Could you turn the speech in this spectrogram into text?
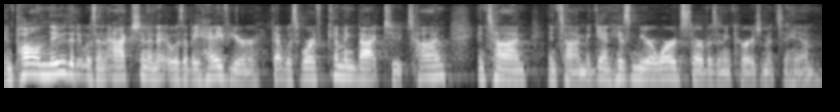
And Paul knew that it was an action and it was a behavior that was worth coming back to time and time and time. Again, his mere words serve as an encouragement to him.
